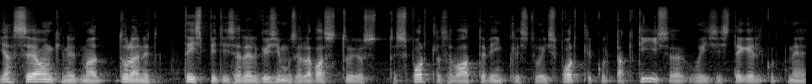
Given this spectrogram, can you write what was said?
jah, see ongi nüüd, ma tulen nüüd teistpidi sellele küsimusele vastu just sportlase vaatevinklist või sportlikult aktiivse või siis tegelikult me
